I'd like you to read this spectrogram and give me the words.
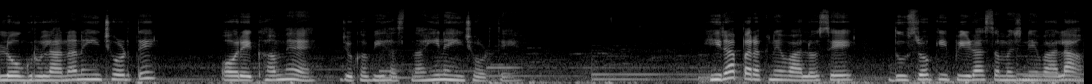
लोग रुलाना नहीं छोड़ते और एक हम है जो कभी हंसना ही नहीं छोड़ते। हीरा परखने वालों से दूसरों की पीड़ा समझने वाला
